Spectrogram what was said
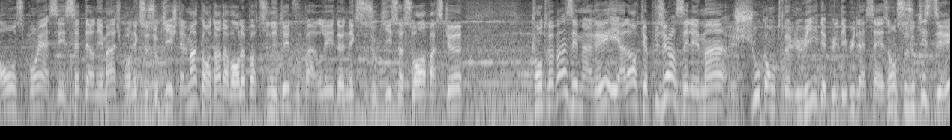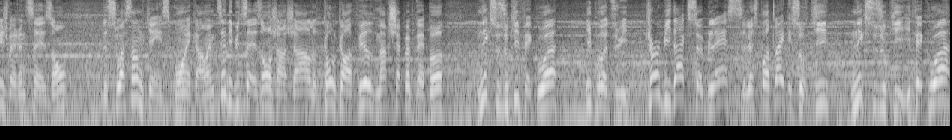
11 points à ses sept derniers matchs pour Nick Suzuki. Je suis tellement content d'avoir l'opportunité de vous parler de Nick Suzuki ce soir parce que contre vents et marées, et alors que plusieurs éléments jouent contre lui depuis le début de la saison, Suzuki se dirige vers une saison de 75 points quand même. Tu sais, début de saison, Jean-Charles, Cole Caulfield marche à peu près pas. Nick Suzuki fait quoi? Il produit. Kirby Dack se blesse, le spotlight est sur qui? Nick Suzuki. Il fait quoi?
